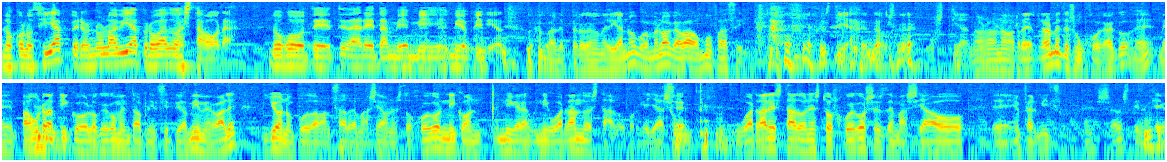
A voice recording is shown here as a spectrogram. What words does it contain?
lo conocía, pero no lo había probado hasta ahora. Luego te, daré también mi, opinión. Vale, pero que no me digan, no, pues me lo he acabado, muy fácil. Hostia, no. Hostia, no, no, no. realmente es un juegaco, ¿eh? Para un ratico, lo que he comentado al principio, a mí me vale. Yo no puedo avanzar demasiado en estos juegos, ni con ni, ni guardando estado, porque ya es un. Guardar estado en estos juegos es demasiado eh, enfermizo, ¿eh? ¿sabes? Tienes que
